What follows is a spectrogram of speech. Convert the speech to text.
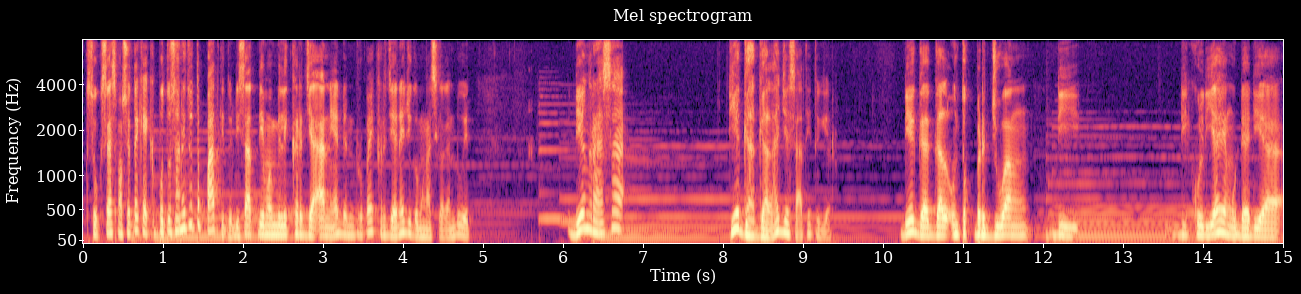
sukses maksudnya kayak keputusan itu tepat gitu di saat dia memilih kerjaannya dan rupanya kerjaannya juga menghasilkan duit dia ngerasa dia gagal aja saat itu Gir dia gagal untuk berjuang di di kuliah yang udah dia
